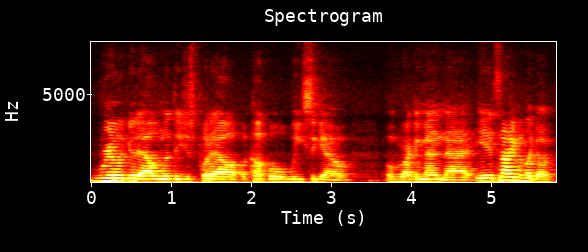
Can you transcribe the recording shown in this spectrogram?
really good album that they just put out a couple weeks ago. I would recommend that. It's not even like a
